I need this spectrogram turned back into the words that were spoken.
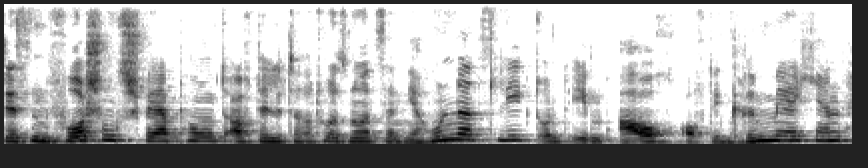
dessen Forschungsschwerpunkt auf der Literatur des 19. Jahrhunderts liegt und eben auch auf den Grimm-Märchen,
